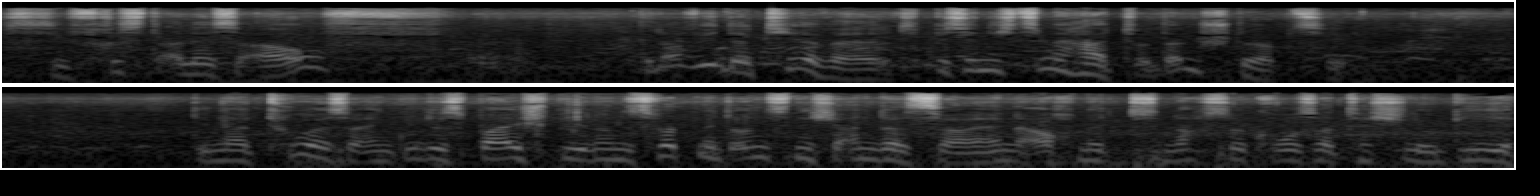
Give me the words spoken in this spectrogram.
Sie frisst alles auf, genau wie in der Tierwelt, bis sie nichts mehr hat und dann stirbt sie. Die Natur ist ein gutes Beispiel und es wird mit uns nicht anders sein, auch mit noch so großer Technologie.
